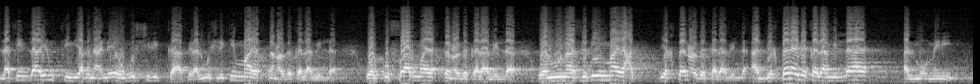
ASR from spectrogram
لكن لا يمكن يقنع عليه مشرك كافر. المشركين ما يقتنعوا بكلام الله. والكفار ما يقتنعوا بكلام الله. والمنافقين ما يقتنعوا بكلام الله. اللي بيقتنع بكلام الله المؤمنين.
